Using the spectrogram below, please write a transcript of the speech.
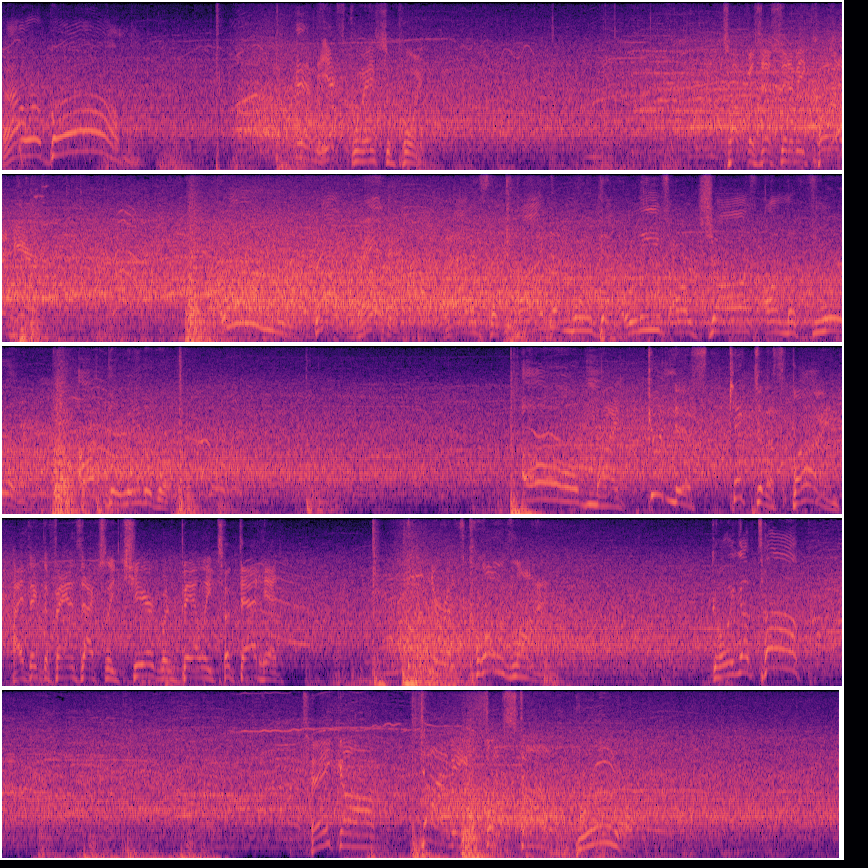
Our bomb! And the exclamation point. Tough position to be caught in here. Ooh, backhanded. That is the kind of move that leaves our jaws on the floor. Unbelievable. Oh, my goodness. Kick to the spine. I think the fans actually cheered when Bayley took that hit Thunderous clothesline. Going up top. stop. Brutal.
